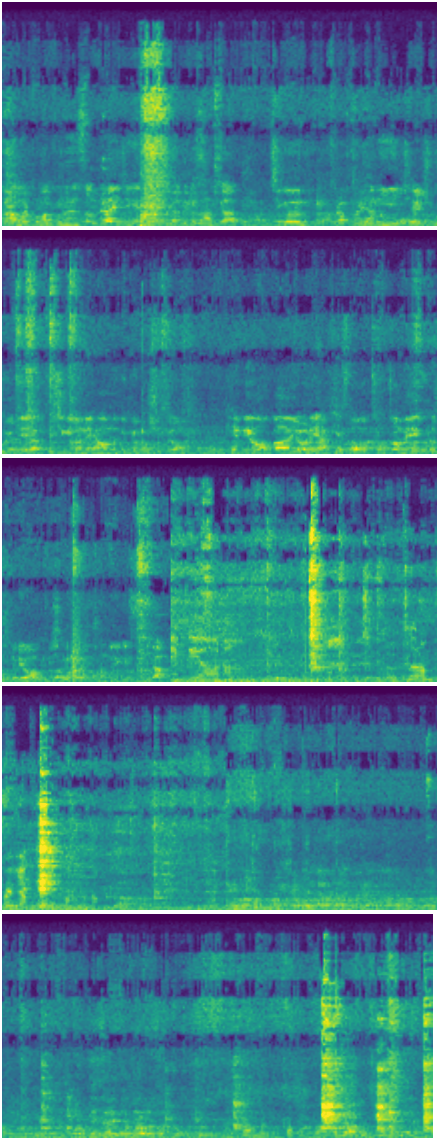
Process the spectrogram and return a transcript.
나물토마토는 썬드라이징해서 올려드렸습니다. 지금 트러플 향이 제일 좋을 때라 드시기 전에 향 한번 느껴보시고요. 캐비어가 열에 약해서 초점에 곁들여 드시는 걸 추천드리겠습니다. 피어랑 좀 트러플 향 대박나. 엄청 맛있겠다. 감사합니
